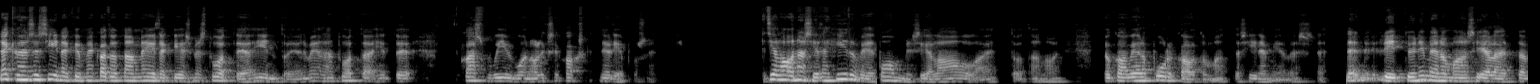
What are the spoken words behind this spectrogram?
Näkyyhän se siinäkin, kun me katsotaan meilläkin esimerkiksi tuottajahintoja. Niin meillähän tuottajahintojen kasvu viime vuonna, oliko se 24 prosenttia. Siellä onhan siellä hirveä pommi siellä alla, että, tota noin, joka on vielä purkautumatta siinä mielessä. Ne liittyy nimenomaan siellä, että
